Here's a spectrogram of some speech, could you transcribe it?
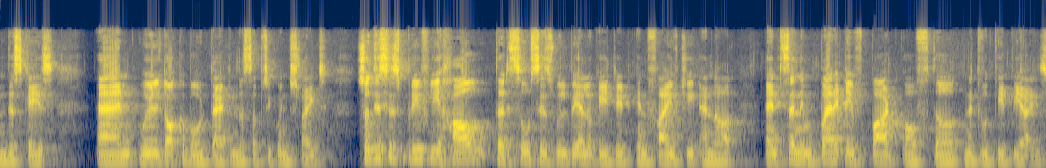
in this case, and we'll talk about that in the subsequent slides. So this is briefly how the resources will be allocated in 5G NR, and it's an imperative part of the network APIs.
